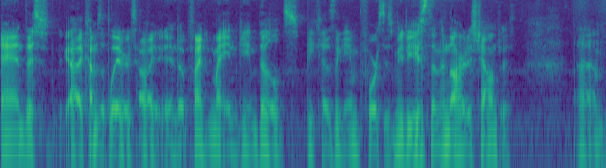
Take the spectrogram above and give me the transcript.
and this uh, comes up later is how I end up finding my in-game builds because the game forces me to use them in the hardest challenges. Um,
